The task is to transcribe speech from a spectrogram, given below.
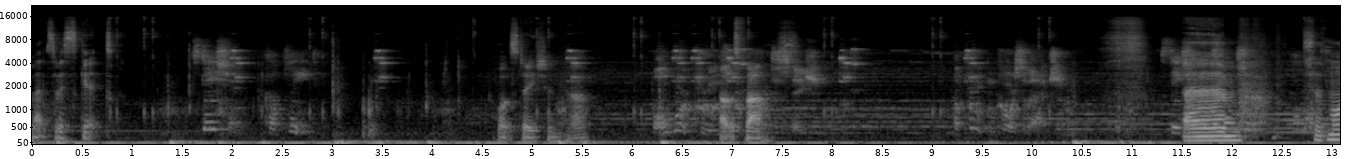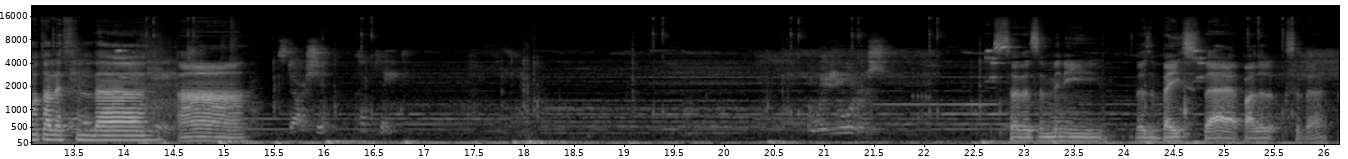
Let's risk it. Station complete. What station? All work That was fast. to course of action. Um, construction So there's more dilithium there. Ah. Starship complete. Awaiting orders. So there's a mini, there's a base there by the looks of it.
